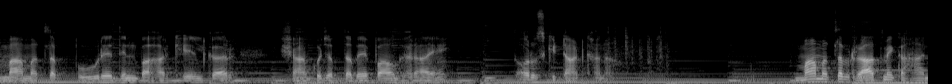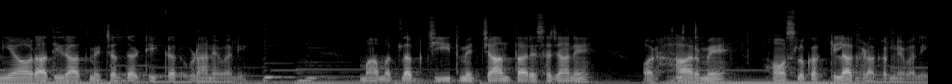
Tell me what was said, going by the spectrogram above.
माँ मतलब पूरे दिन बाहर खेल कर शाम को जब दबे पाँव घर आए तो और उसकी डांट खाना। माँ मतलब रात में कहानियाँ और आधी रात में चद्दर ठीक कर उड़ाने वाली। माँ मतलब जीत में चाँद तारे सजाने और हार में हौसलों का किला खड़ा करने वाली।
